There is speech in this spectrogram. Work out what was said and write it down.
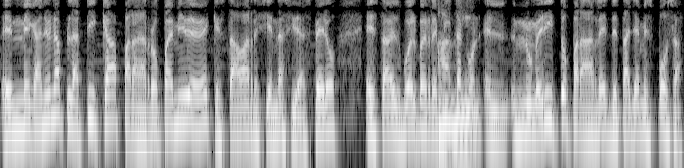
eh, me gané una platica para la ropa de mi bebé que estaba recién nacida. Espero esta vez vuelva y repita Amén. con el numerito para darle el detalle a mi esposa.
